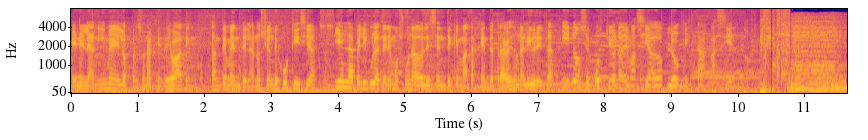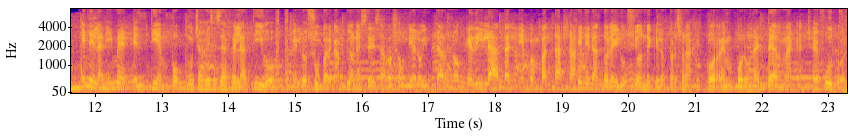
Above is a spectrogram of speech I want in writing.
En el anime los personajes debaten constantemente la noción de justicia y en la película tenemos un adolescente que mata gente a través de una libreta y no se cuestiona demasiado lo que está haciendo. En el anime el tiempo muchas veces es relativo. En los supercampeones se desarrolla un diálogo interno que dilata el tiempo en pantalla, generando la ilusión de que los personajes corren por una eterna cancha de fútbol.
